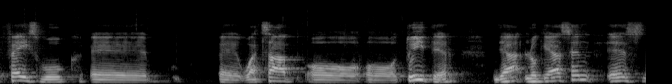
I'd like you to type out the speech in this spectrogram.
Facebook, eh, eh, WhatsApp o, Twitter, ya lo que hacen es,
